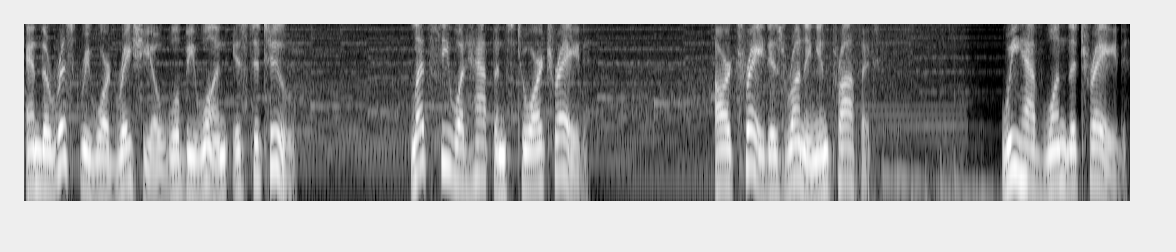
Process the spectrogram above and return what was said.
and the risk-reward ratio will be 1 is to 2. Let's see what happens to our trade. Our trade is running in profit. We have won the trade.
